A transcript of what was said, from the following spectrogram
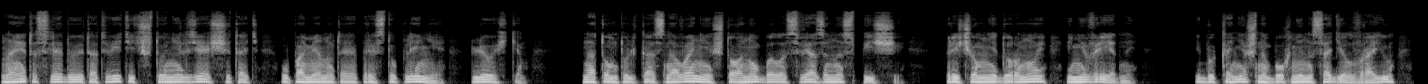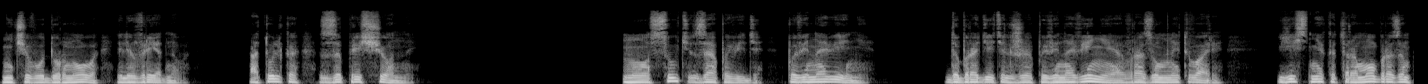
На это следует ответить, что нельзя считать упомянутое преступление легким, на том только основании, что оно было связано с пищей, причем не дурной и не вредной, ибо, конечно, Бог не насадил в раю ничего дурного или вредного, а только запрещенный. Но суть заповеди — повиновение. Добродетель же повиновения в разумной твари есть некоторым образом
